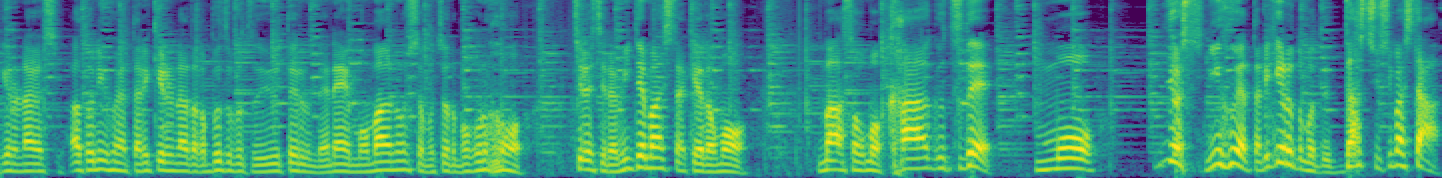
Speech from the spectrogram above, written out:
けるな、よし、あと2分やったらいけるなとかブツブツ言うてるんでね、もう周りの人もちょっと僕の方、チラチラ見てましたけども、まあそこも革靴で、もう、よし !2 分やったらいけると思ってダッシュしました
